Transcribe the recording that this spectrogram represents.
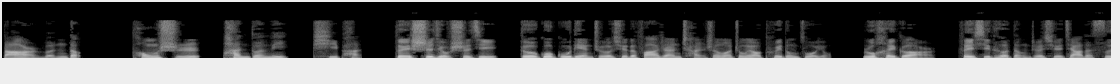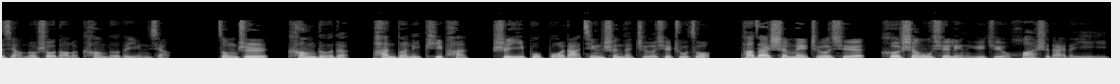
达尔文等。同时，判断力批判对十九世纪德国古典哲学的发展产生了重要推动作用，如黑格尔。费希特等哲学家的思想都受到了康德的影响。总之，康德的判断力批判是一部博大精深的哲学著作，它在审美哲学和生物学领域具有划时代的意义。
